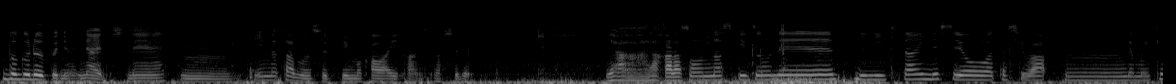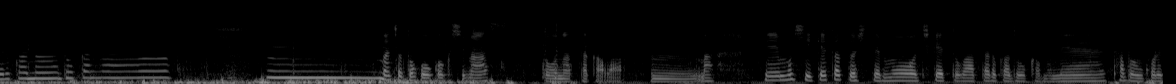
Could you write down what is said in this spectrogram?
このグループにはいないですね。うん。みんな多分すっぴんも可愛い感じがする。いやーだからそんなスキズをね見に行きたいんですよ私は。うん。でも行けるかな？どうかな？うん。まあちょっと報告します。どうなったかは。うん。まあね、もし行けたとしてもチケットが当たるかどうかもね多分これ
